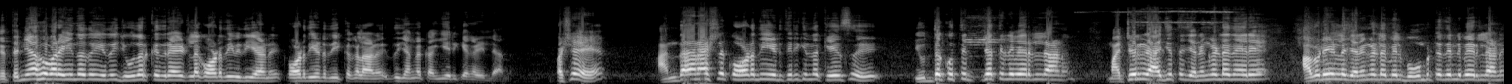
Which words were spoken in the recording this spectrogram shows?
നെത്തന്യാഹു പറയുന്നത് ഇത് ജൂതർക്കെതിരായിട്ടുള്ള കോടതി വിധിയാണ് കോടതിയുടെ നീക്കങ്ങളാണ് ഇത് ഞങ്ങൾക്ക് അംഗീകരിക്കാൻ കഴിയില്ല എന്ന്. പക്ഷേ അന്താരാഷ്ട്ര കോടതി എടുത്തിരിക്കുന്ന കേസ് യുദ്ധക്കുറ്റത്തിന്റെ പേരിലാണ്. മറ്റൊരു രാജ്യത്തെ ജനങ്ങളുടെ നേരെ അവിടെയുള്ള ജനങ്ങളുടെ മേൽ ബോംബിട്ടതിന്റെ പേരിലാണ്.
